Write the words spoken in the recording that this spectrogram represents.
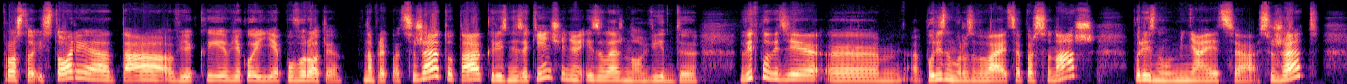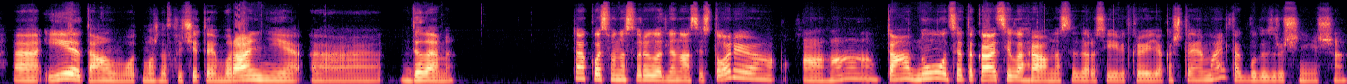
просто історія, та в якій в якої є повороти, наприклад, сюжету, так, різні закінчення, і залежно від відповіді е, по-різному розвивається персонаж, по-різному міняється сюжет. Е, І там от можна включити моральні е, дилеми. Так, ось вона створила для нас історію. Ага, та, ну це така ціла гра. У нас зараз я її відкрию як HTML, так буде зручніше.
